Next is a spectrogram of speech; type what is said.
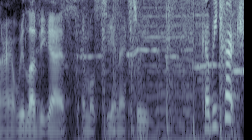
All right. We love you guys, and we'll see you next week. Go be church.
